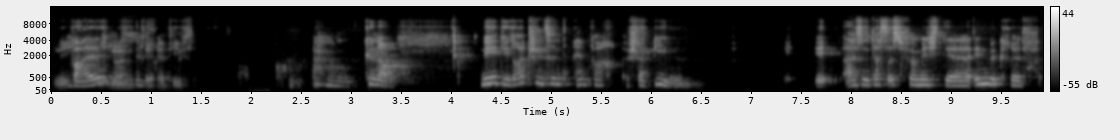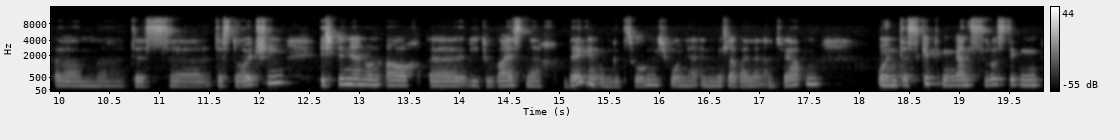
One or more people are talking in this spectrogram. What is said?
nicht, weil, nicht nur im Kreativsektor. Genau. Nee, die Deutschen sind einfach stabil. Also das ist für mich der Inbegriff ähm, des, äh, des Deutschen. Ich bin ja nun auch, äh, wie du weißt, nach Belgien umgezogen. Ich wohne ja in, mittlerweile in Antwerpen. Und es gibt einen ganz lustigen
